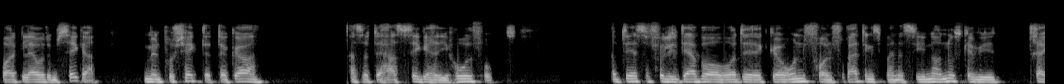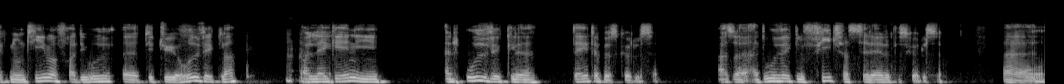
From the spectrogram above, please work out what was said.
for at lave dem sikre, men projektet, der gør, altså der har sikkerhed i hovedfokus. Og det er selvfølgelig der, hvor, hvor det gør ondt for en forretningsmand at sige, nu skal vi trække nogle timer fra de, ud, øh, de dyre udviklere og lægge ind i at udvikle databeskyttelse. Altså at udvikle features til databeskyttelse. Uh,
